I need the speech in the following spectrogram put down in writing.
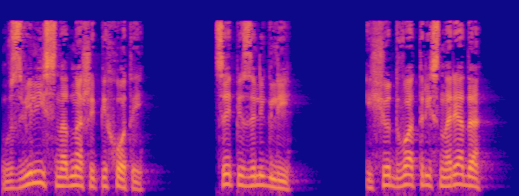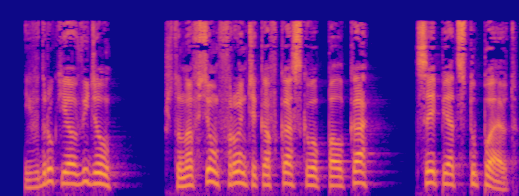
взвелись над нашей пехотой. Цепи залегли еще два-три снаряда, и вдруг я увидел, что на всем фронте Кавказского полка цепи отступают.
